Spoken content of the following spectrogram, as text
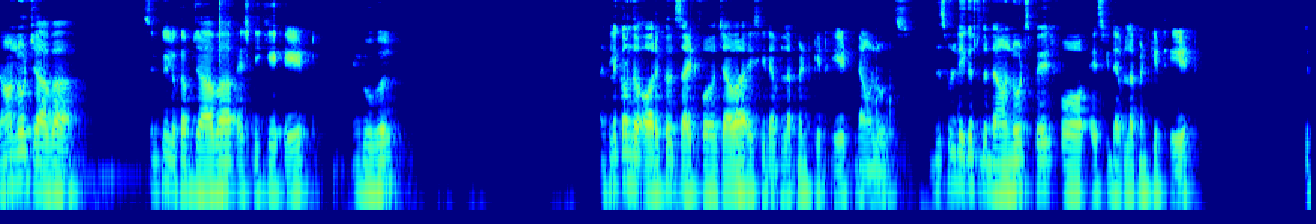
Download Java. Simply look up Java SDK 8 in Google and click on the Oracle site for Java SE Development Kit 8 downloads. This will take us to the downloads page for SE Development Kit 8 with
